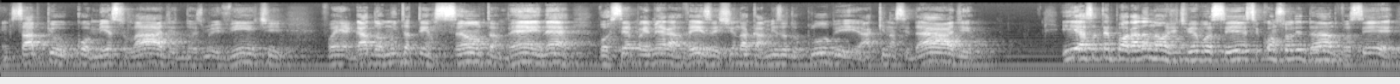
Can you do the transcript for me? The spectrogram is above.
A gente sabe que o começo lá de 2020 foi regado a muita tensão também, né? Você é a primeira vez vestindo a camisa do clube aqui na cidade, e essa temporada não, a gente vê você se consolidando, você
